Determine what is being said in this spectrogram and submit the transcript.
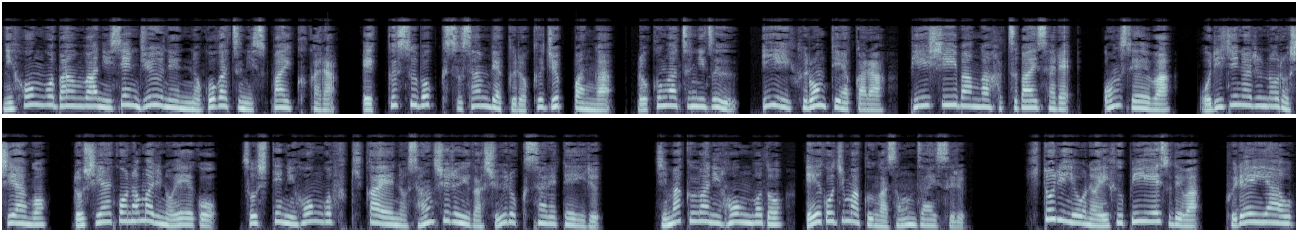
日本語版は2010年の5月にスパイクから Xbox 360版が6月にズー E フロンティアから PC 版が発売され、音声はオリジナルのロシア語、ロシア語なまりの英語、そして日本語吹き替えの3種類が収録されている。字幕は日本語と英語字幕が存在する。一人用の FPS では、プレイヤーを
